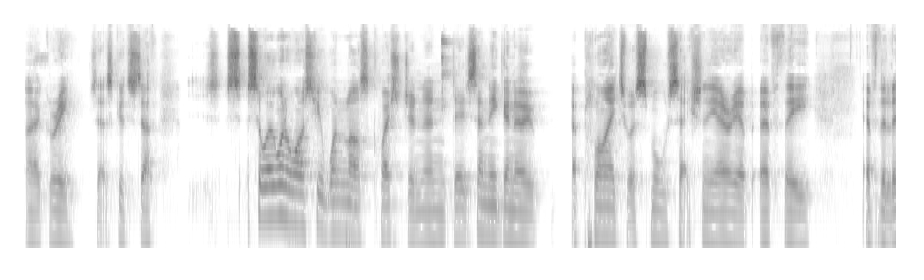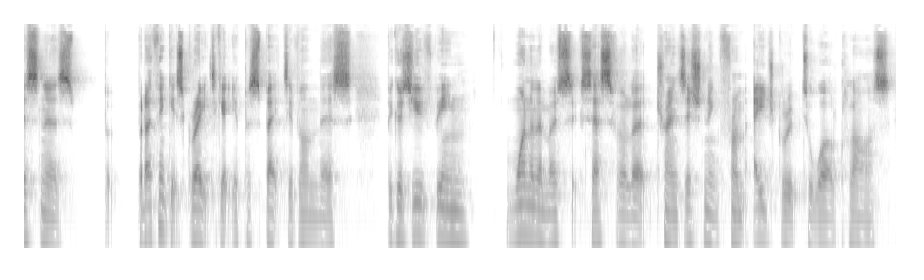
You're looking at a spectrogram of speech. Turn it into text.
I agree. So that's good stuff. So I want to ask you one last question, and it's only going to apply to a small section of the area of the of the listeners. But, but I think it's great to get your perspective on this because you've been one of the most successful at transitioning from age group to world class.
